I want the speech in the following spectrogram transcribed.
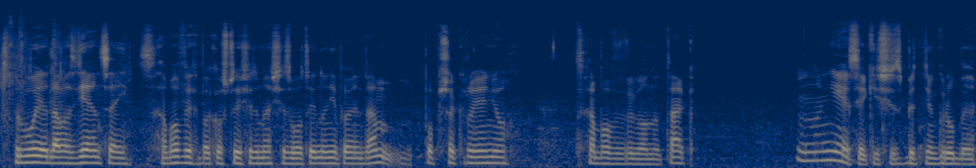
Spróbuję dla Was więcej. Schabowy chyba kosztuje 17 zł, no nie pamiętam. Po przekrojeniu schabowy wygląda tak. No nie jest jakiś zbytnio gruby.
